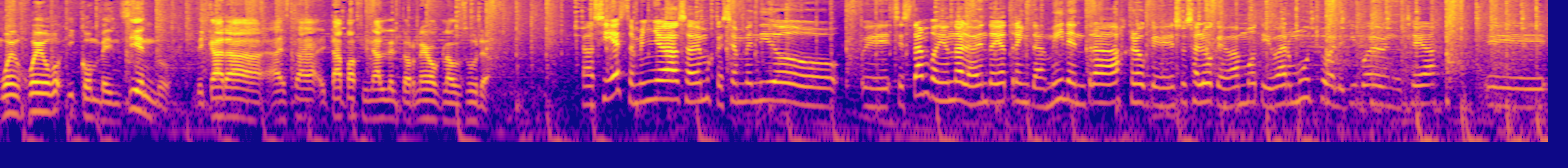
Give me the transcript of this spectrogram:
buen juego y convenciendo de cara a esta etapa final del torneo clausura. Así es, también ya sabemos que se han vendido, eh, se están poniendo a la venta ya 30.000 entradas, creo que eso es algo que va a motivar mucho al equipo de Bengochea. Eh,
